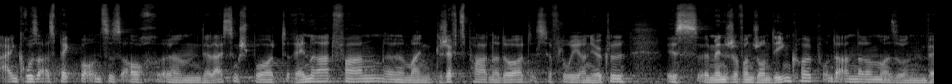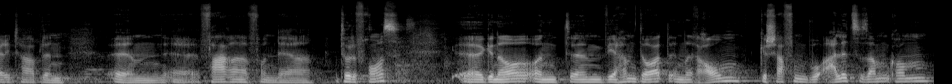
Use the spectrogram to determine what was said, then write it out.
ein großer Aspekt bei uns ist auch ähm, der Leistungssport Rennradfahren. Mein Geschäftspartner dort ist der Florian Jöckel, ist Manager von John Degenkolb unter anderem, also einen veritablen ähm, Fahrer von der Tour de France. Äh, genau, und ähm, wir haben dort einen Raum geschaffen, wo alle zusammenkommen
